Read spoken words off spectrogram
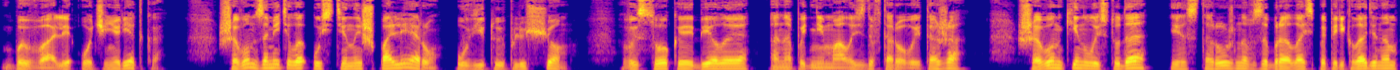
бывали очень редко. Шавон заметила у стены шпалеру, увитую плющом. Высокая, белая, она поднималась до второго этажа. Шавон кинулась туда и осторожно взобралась по перекладинам,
